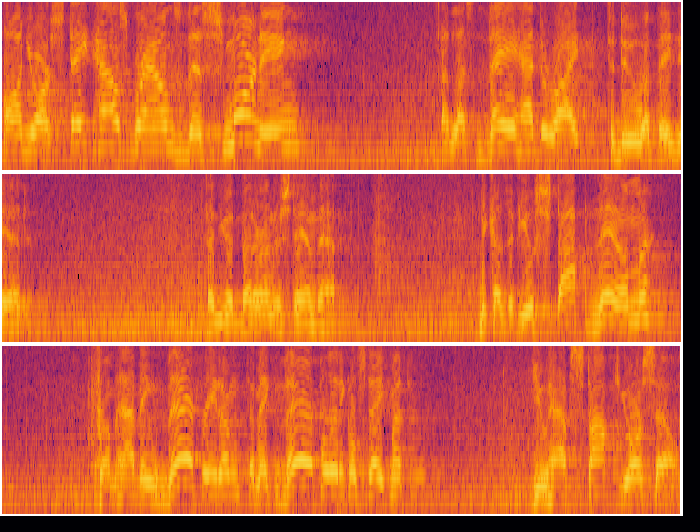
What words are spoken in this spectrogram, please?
on your state house grounds this morning unless they had the right to do what they did. Then you had better understand that. Because if you stop them from having their freedom to make their political statement, you have stopped yourself.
